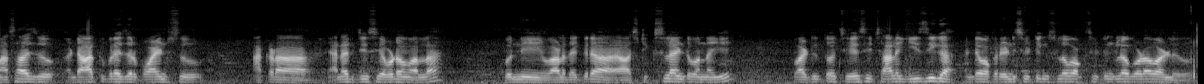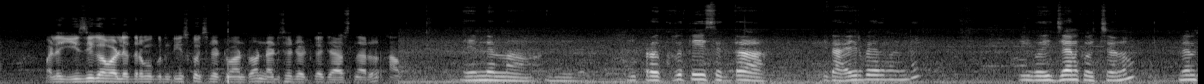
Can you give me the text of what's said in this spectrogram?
మసాజ్ అంటే ఆక్యుప్రెజర్ పాయింట్స్ అక్కడ ఎనర్జీస్ ఇవ్వడం వల్ల కొన్ని వాళ్ళ దగ్గర ఆ స్టిక్స్ లాంటివి ఉన్నాయి. వాటితో చేసి చాలా ఈజీగా అంటే ఒక రెండు సిట్టింగ్స్లో ఒక సిట్టింగ్లో కూడా వాళ్ళు మళ్ళీ ఈజీగా వాళ్ళు ఇద్దరు ముగ్గురిని తీసుకొచ్చినటువంటి వాళ్ళు నడిచేటట్టుగా చేస్తున్నారు. నేను నిన్న ఈ- ప్రకృతి సిద్ధ ఇది ఆయుర్వేదం అండి. ఈ వైద్యానికి వచ్చాను. నేను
